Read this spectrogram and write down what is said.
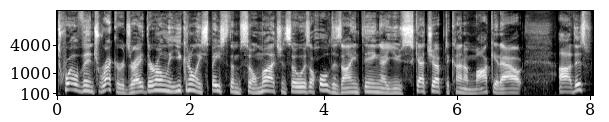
12 inch records, right? They're only, you can only space them so much. And so it was a whole design thing. I used SketchUp to kind of mock it out. Uh, this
